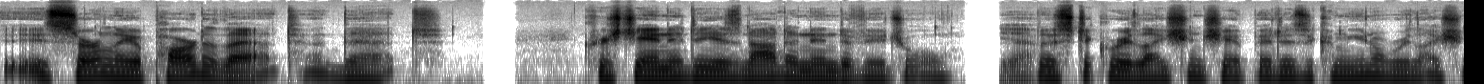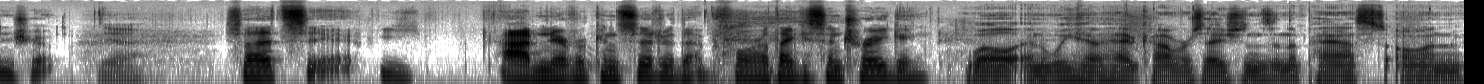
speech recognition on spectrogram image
is certainly a part of that. That Christianity is not an individualistic Yeah. relationship; it is a communal relationship. Yeah. So that's eh, I've never considered that before. I think it's intriguing. Well, and we have had conversations in the past on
